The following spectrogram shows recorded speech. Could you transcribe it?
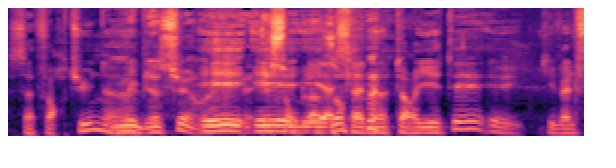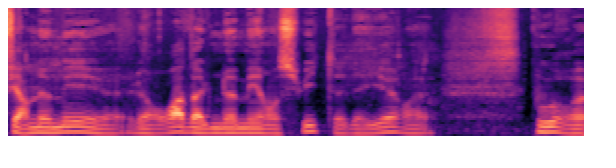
sa fortune. Oui, bien sûr. Et, et, à sa notoriété, et qui va le faire nommer, le roi va le nommer ensuite d'ailleurs, pour,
